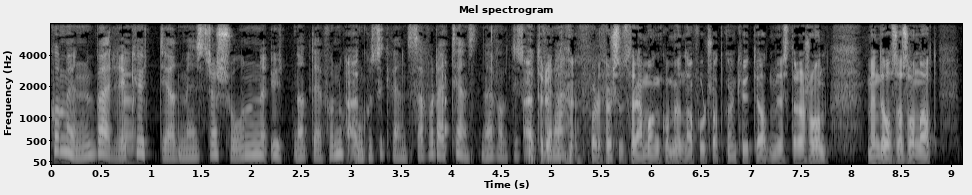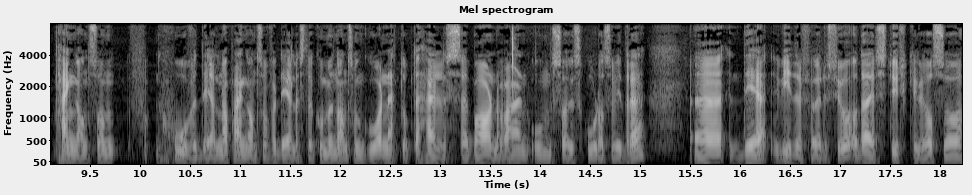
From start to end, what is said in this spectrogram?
kommunen bare kutte i administrasjonen uten at det får noen konsekvenser for de tjenestene de faktisk utfører? For det første så tror jeg mange kommuner fortsatt kan kutte i administrasjon. Men det er også sånn at som, hoveddelen av pengene som fordeles til kommunene, som går nettopp til helse, barnevern, omsorg, skole osv., eh, det videreføres jo. og Der styrker vi også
